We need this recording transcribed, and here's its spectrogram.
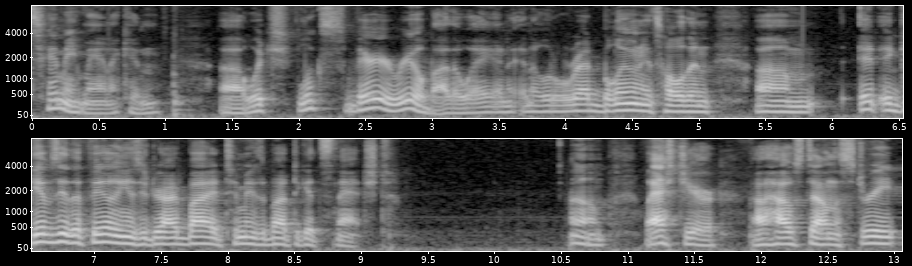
Timmy mannequin, uh, which looks very real, by the way, and, and a little red balloon it's holding. Um, it, it gives you the feeling as you drive by, Timmy's about to get snatched. Um, last year, a house down the street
